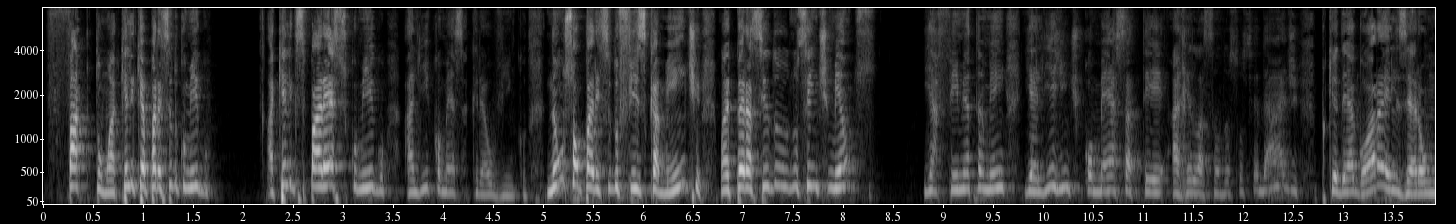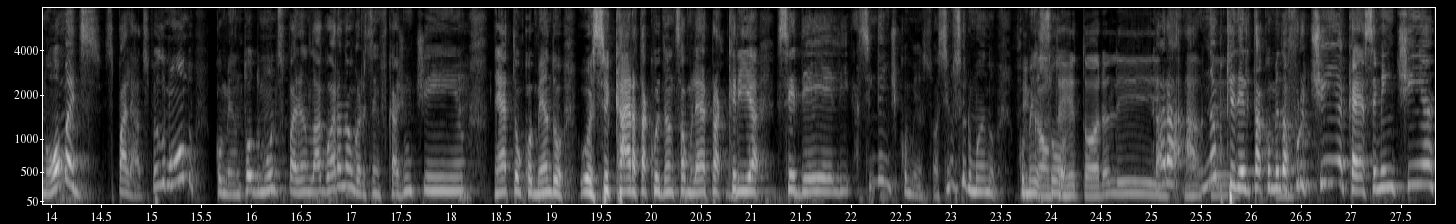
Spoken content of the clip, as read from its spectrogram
factum, aquele que é parecido comigo. Aquele que se parece comigo. Ali começa a criar o vínculo. Não só parecido fisicamente, mas parecido nos sentimentos. E a fêmea também. E ali a gente começa a ter a relação da sociedade. Porque daí agora eles eram nômades, espalhados pelo mundo, comendo todo mundo, espalhando lá. Agora não, agora eles têm que ficar juntinho, né? Estão comendo. Esse cara tá cuidando dessa mulher pra cria ser dele. Assim que a gente começou. Assim o ser humano começou. Ficar um território ali. Cara, não, porque ele tá comendo a frutinha, cai a sementinha,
